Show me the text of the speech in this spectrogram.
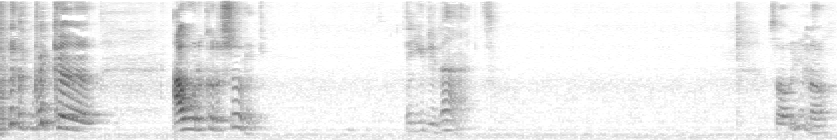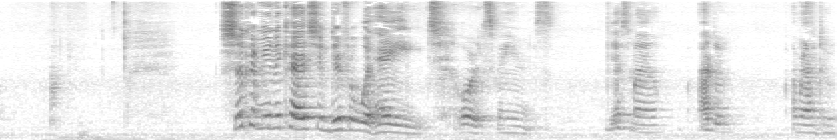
because I woulda, coulda, shoulda, and you did not. So you know, should communication differ with age or experience? Yes, ma'am. I do. I mean, I do.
